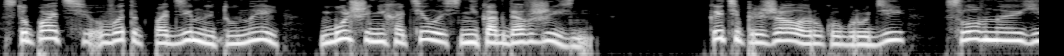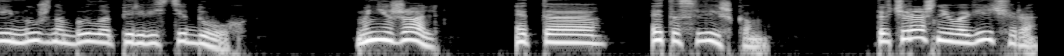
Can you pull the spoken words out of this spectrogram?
Ступать в этот подземный туннель больше не хотелось никогда в жизни. Кэти прижала руку к груди, словно ей нужно было перевести дух. Мне жаль. Это... это слишком. До вчерашнего вечера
